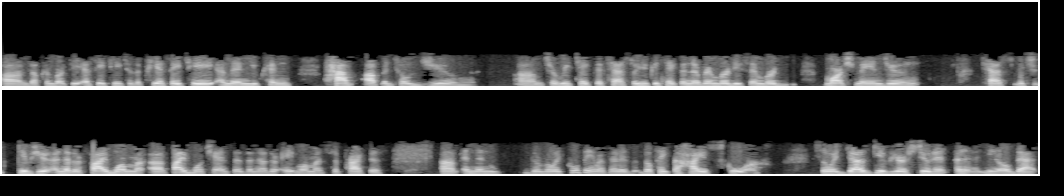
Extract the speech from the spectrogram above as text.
Um, they'll convert the SAT to the PSAT, and then you can have up until June um, to retake the test. So you can take the November, December, March, May, and June test, which gives you another five more uh, five more chances, another eight more months to practice. Um, and then the really cool thing about that is they'll take the highest score. So it does give your student, uh, you know, that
